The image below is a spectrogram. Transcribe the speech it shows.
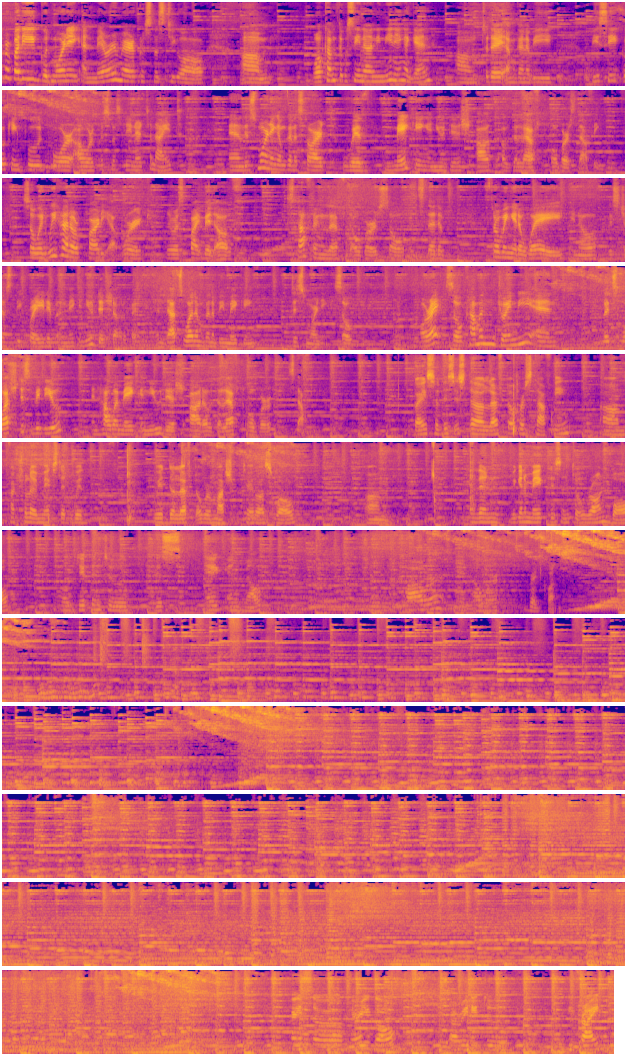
everybody! Good morning and Merry Merry Christmas to you all. Um, welcome to Kusina ni Neneng again. Um, today I'm gonna be busy cooking food for our Christmas dinner tonight. And this morning I'm gonna start with making a new dish out of the leftover stuffing. So when we had our party at work, there was quite a bit of stuffing left over. So instead of throwing it away, you know, let's just be creative and make a new dish out of it. And that's what I'm gonna be making this morning. So, alright, so come and join me and let's watch this video and how I make a new dish out of the leftover stuffing. Okay, so this is the leftover stuffing. Um, actually, I mixed it with with the leftover mashed potato as well. Um, and then we're gonna make this into a round ball. We'll dip into this egg and milk to flour and our breadcrumbs ready to be fried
